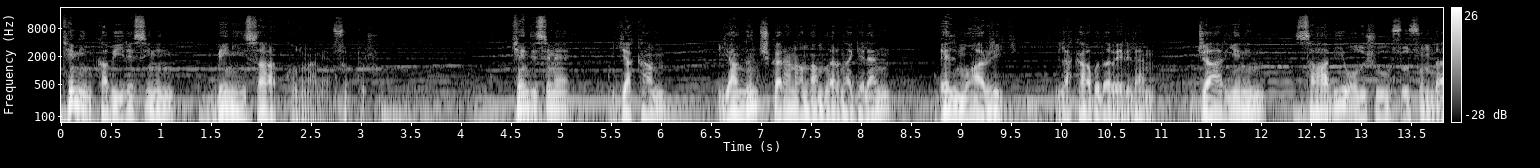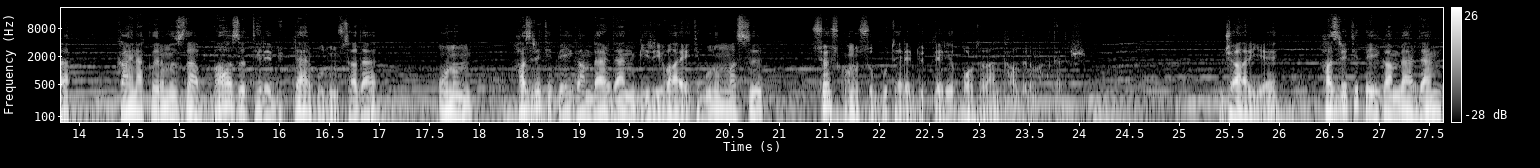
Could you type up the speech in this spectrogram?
Temim kabilesinin Beni Saad koluna mensuptur. Kendisine yakan, yangın çıkaran anlamlarına gelen El-Muharrik lakabı da verilen cariyenin sahabi oluşu hususunda kaynaklarımızda bazı tereddütler bulunsa da onun Hazreti Peygamber'den bir rivayeti bulunması söz konusu bu tereddütleri ortadan kaldırmaktadır. Cariye, Hazreti Peygamber'den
